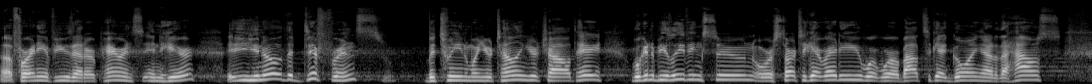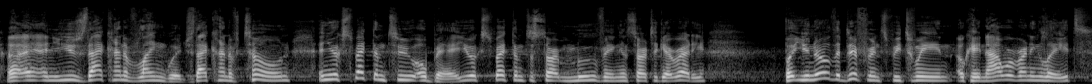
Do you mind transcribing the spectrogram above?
uh, for any of you that are parents in here, you know the difference between when you're telling your child, hey, we're going to be leaving soon, or start to get ready, we're, we're about to get going out of the house, uh, and you use that kind of language, that kind of tone, and you expect them to obey, you expect them to start moving and start to get ready. But you know the difference between, okay, now we're running late,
